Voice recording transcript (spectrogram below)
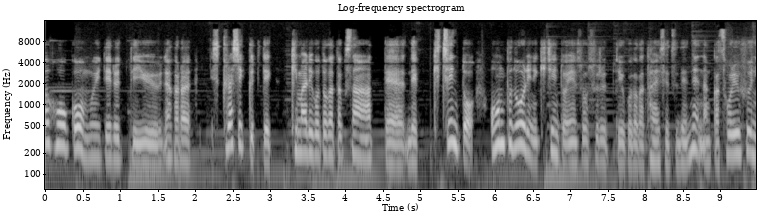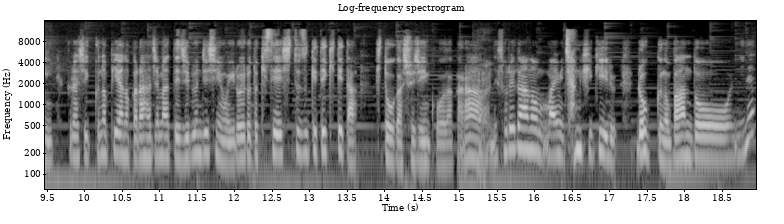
う方向を向いてるっていうだからクラシックって決まり事がたくさんあってできちんと音符通りにきちんと演奏するっていうことが大切でねなんかそういうふうにクラシックのピアノから始まって自分自身をいろいろと規制し続けてきてた人が主人公だから、はいでそれがあのまゆみちゃんが率いるロックのバンドにね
